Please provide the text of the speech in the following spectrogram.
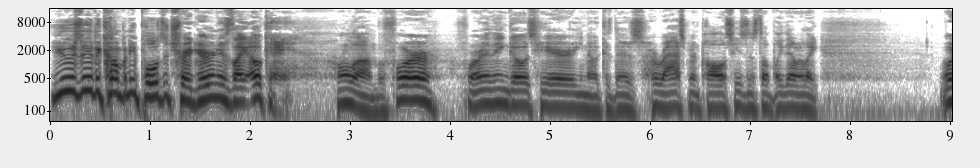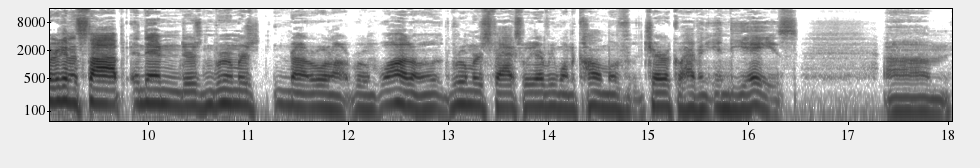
Usually the company pulls the trigger and is like, okay, hold on, before before anything goes here, you know, because there's harassment policies and stuff like that. We're like, we're gonna stop, and then there's rumors, not well, not room, well, know, rumors, facts, whatever you want to call them, of Jericho having NDAs, um,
